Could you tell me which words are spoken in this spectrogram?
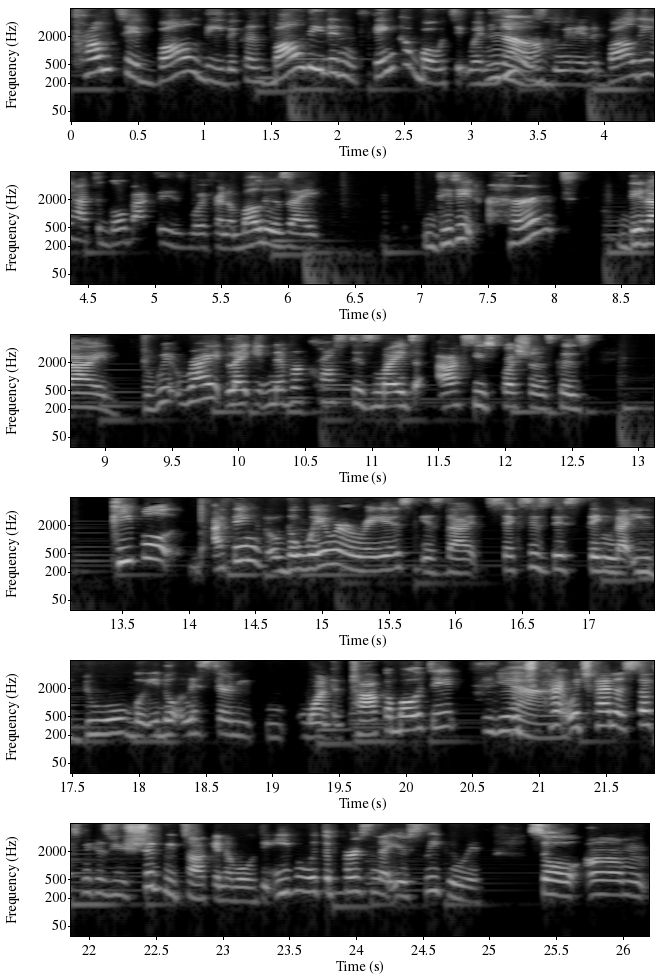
prompted Baldy because Baldy didn't think about it when he was doing it. Baldy had to go back to his boyfriend and Baldy was like, did it hurt? Did I do it right? Like it never crossed his mind to ask these questions because people i think the way we're raised is that sex is this thing that you do but you don't necessarily want to talk about it yeah. which kind, which kind of sucks because you should be talking about it even with the person that you're sleeping with. So um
